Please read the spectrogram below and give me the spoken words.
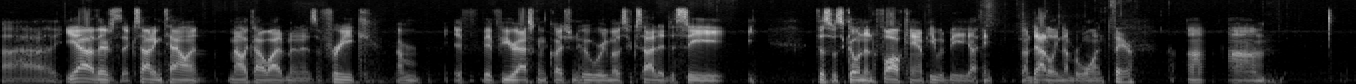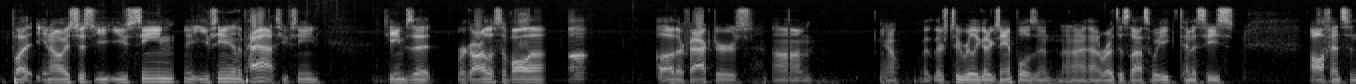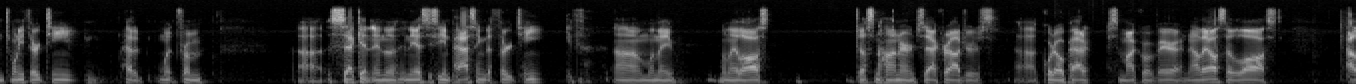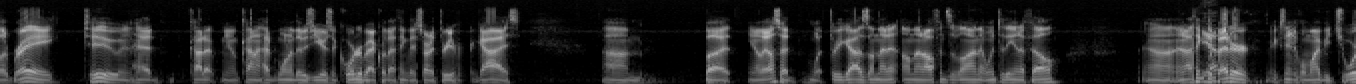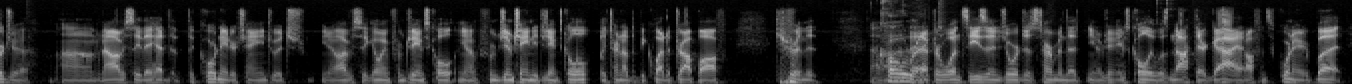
uh, yeah, there's exciting talent. Malachi Wideman is a freak. I'm if if you're asking the question, who were you most excited to see? If this was going into fall camp, he would be, I think, undoubtedly number one. Fair. Uh, um, but you know, it's just you, you've seen you've seen it in the past. You've seen teams that, regardless of all other factors, um, you know, there's two really good examples, and I, I wrote this last week. Tennessee's offense in 2013 had went from uh, second in the in the SEC in passing to 13th um, when they when they lost Justin Hunter and Zach Rogers, uh, Cordarrelle Patterson, and Mychal Rivera. Now they also lost Tyler Bray too, and had caught up, you know, kind of had one of those years at quarterback where I think they started three different guys. Um, but you know, they also had what three guys on that on that offensive line that went to the NFL. Uh, and I think Yeah. the better example might be Georgia. Um, now, obviously, they had the, the coordinator change, which you know, obviously going from James Coley, you know, from Jim Chaney to James Coley, turned out to be quite a drop off, given that, uh, that after one season, Georgia determined that you know James Coley was not their guy at offensive coordinator. But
